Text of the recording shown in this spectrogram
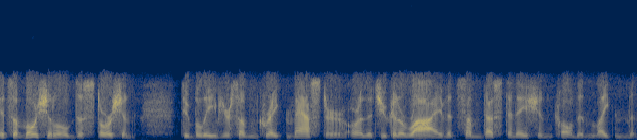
it's emotional distortion to believe you're some great master or that you can arrive at some destination called enlightenment.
